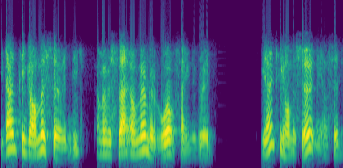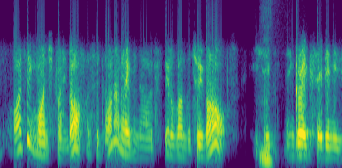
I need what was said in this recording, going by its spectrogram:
you don't think I'm a certainty? I remember saying, I remember it well saying to Greg, you don't think I'm a certainty? I said, I think mine's trained off. I said, I don't even know if it'll run the two miles. He said, and Greg said in his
